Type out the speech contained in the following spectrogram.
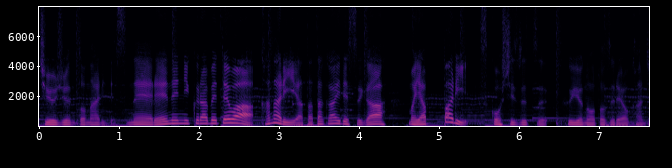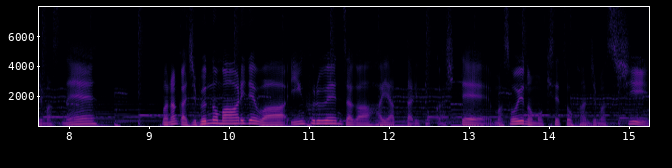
中旬となりですね。例年に比べてはかなり暖かいですが、まあ、やっぱり少しずつ冬の訪れを感じますね。まあ、なんか自分の周りではインフルエンザが流行ったりとかして、まあ、そういうのも季節を感じますし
